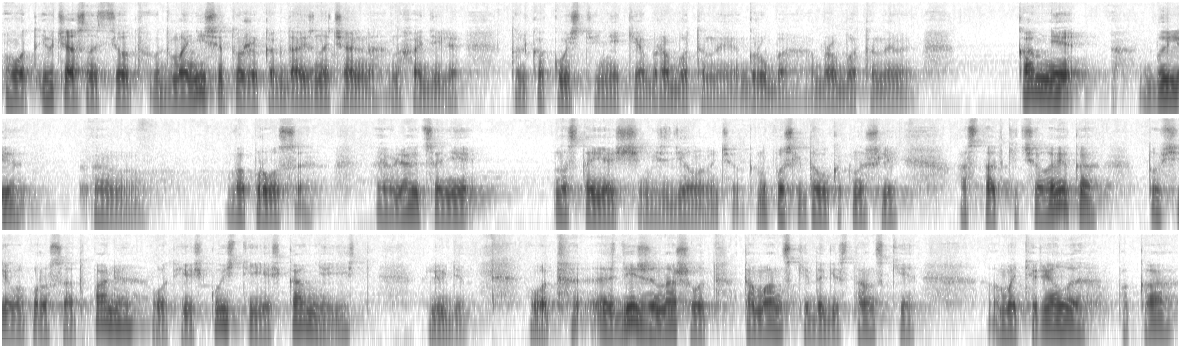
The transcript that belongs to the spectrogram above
Вот. И в частности, вот в Дманисе тоже, когда изначально находили только кости, некие обработанные, грубо обработанные камни, были э, вопросы, а являются они настоящими, сделанными человеком. Но после того, как нашли остатки человека, то все вопросы отпали. Вот есть кости, есть камни, есть люди. Вот. Здесь же наши вот таманские, дагестанские материалы пока,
